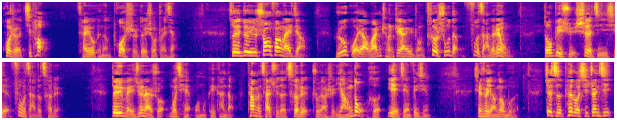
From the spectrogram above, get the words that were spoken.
或者机炮，才有可能迫使对手转向。所以，对于双方来讲，如果要完成这样一种特殊的复杂的任务，都必须设计一些复杂的策略。对于美军来说，目前我们可以看到，他们采取的策略主要是佯动和夜间飞行。先说佯动部分，这次佩洛西专机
